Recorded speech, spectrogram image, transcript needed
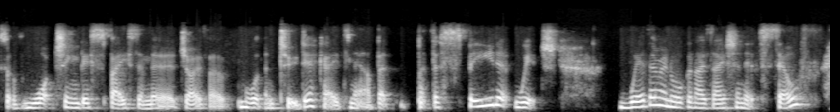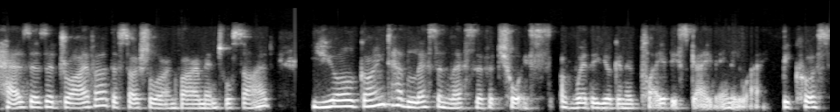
sort of watching this space emerge over more than two decades now. But but the speed at which whether an organization itself has as a driver the social or environmental side, you're going to have less and less of a choice of whether you're going to play this game anyway, because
